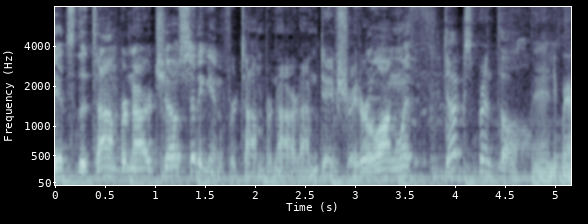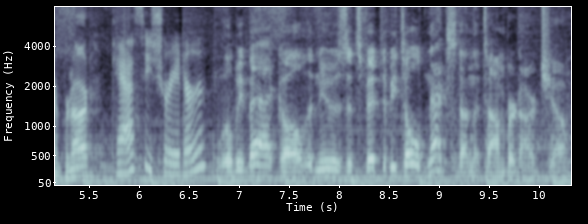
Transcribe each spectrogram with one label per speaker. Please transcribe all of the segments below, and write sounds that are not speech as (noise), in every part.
Speaker 1: It's the Tom Barnard Show. Sitting in for Tom Barnard, I'm Dave Schrader, along with
Speaker 2: Doug Sprinthal.
Speaker 3: Andy Brand Bernard.
Speaker 4: Cassie Schrader.
Speaker 1: We'll be back. All the news that's fit to be told next on the Tom Barnard Show.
